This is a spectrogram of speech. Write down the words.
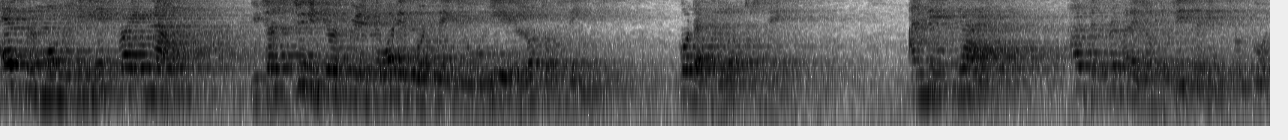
every moment. Even if right now you just tune into your spirit and say, What is God saying? You will hear a lot of things. God has a lot to say. And this guy has the privilege of listening from God.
